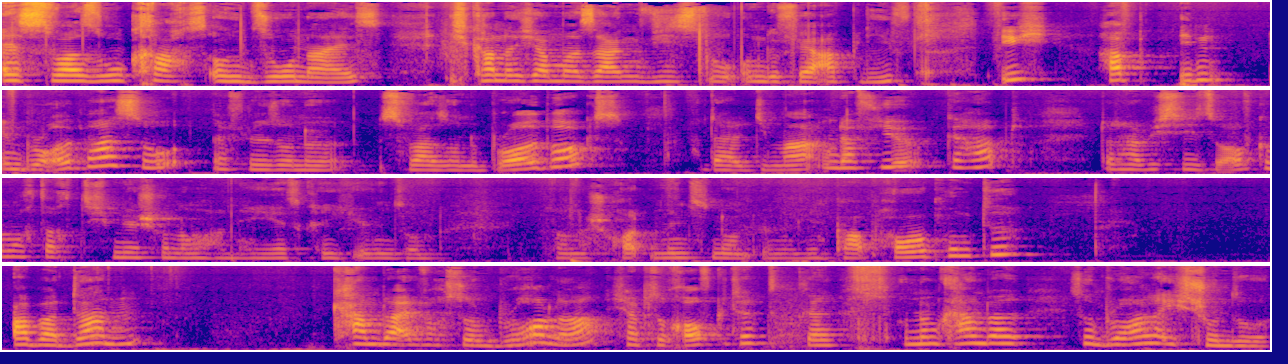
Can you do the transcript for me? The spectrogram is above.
Es war so krass und so nice. Ich kann euch ja mal sagen, wie es so ungefähr ablief. Ich habe in im Brawl Pass so so eine es war so eine Brawl Box, hatte halt die Marken dafür gehabt. Dann habe ich sie so aufgemacht, dachte ich mir schon, oh nee, jetzt kriege ich irgend so, ein, so eine Schrottmünzen und irgendwie ein paar Powerpunkte. Aber dann kam da einfach so ein Brawler. Ich habe so raufgetippt und dann kam da so ein Brawler. Ich schon so,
